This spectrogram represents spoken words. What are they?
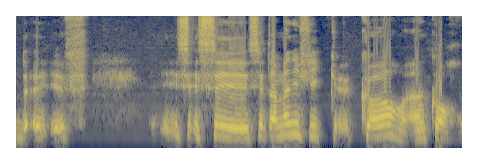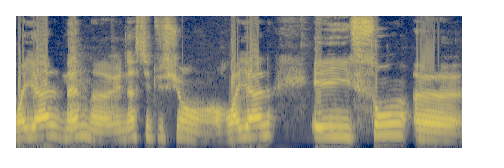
euh c'est un magnifique corps, un corps royal même, une institution royale, et ils sont euh,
